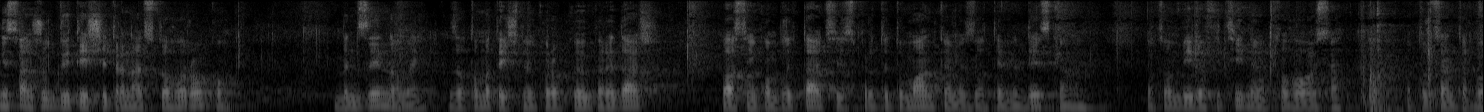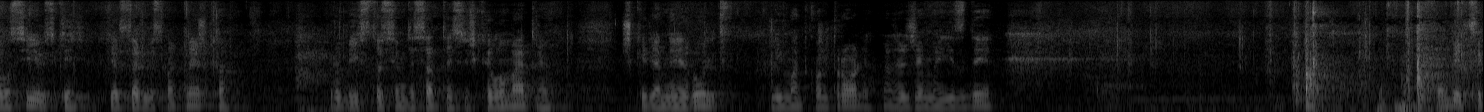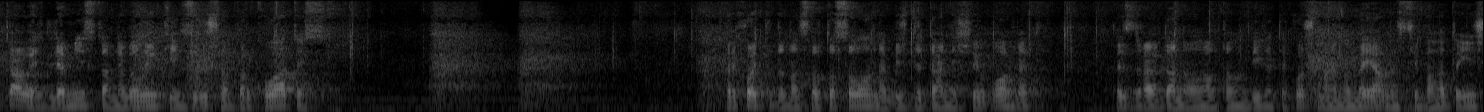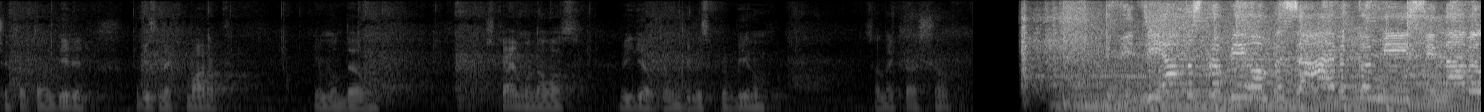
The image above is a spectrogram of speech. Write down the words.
Nissan Juke 2013 року. Бензиновий з автоматичною коробкою передач, класній комплектації з протитуманками, золотими дисками. Автомобіль офіційний обслуговувався автоцентр Голосіївський, є сервісна книжка. Пробіг 170 тисяч кілометрів, шкіряний руль, клімат-контроль, режими їзди. Автомобіль цікавий для міста, невеликий, зручно паркуватись. Приходьте до нас в автосалон на більш детальніший огляд. Тест-драйв даного автомобіля. Також маємо наявності багато інших автомобілів різних марок і моделей. Чекаємо на вас. Відео автомобілі з пробігом. Все найкращого. З пробігом без зайвих комісій на.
